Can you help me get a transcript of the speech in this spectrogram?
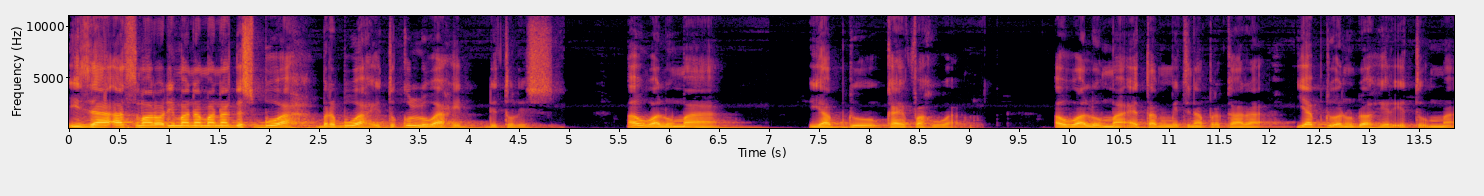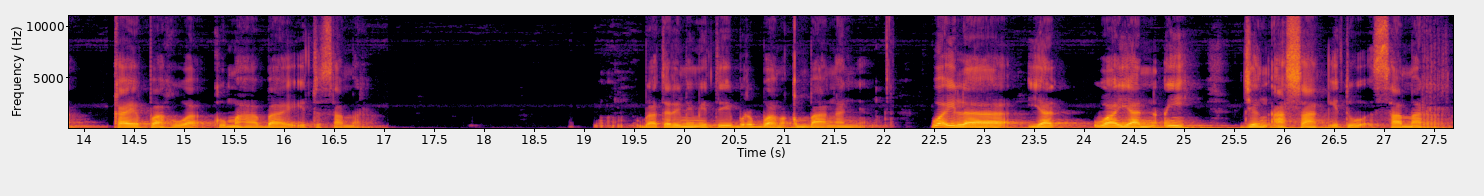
Iza asmaro di mana-mana ges buah berbuah itu kullu wahid ditulis. Awaluma yabdu kaifahuwa awaluma eta mimitina perkara yabdu anu dohir itu ma kaifahuwa kumaha bae itu samar. Berarti mimiti berbuah mah kembangannya. Wa ila ya wa yan'i jeung asak itu samar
